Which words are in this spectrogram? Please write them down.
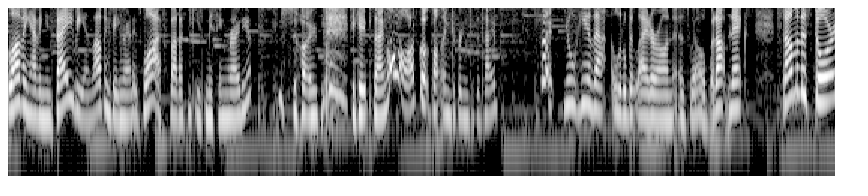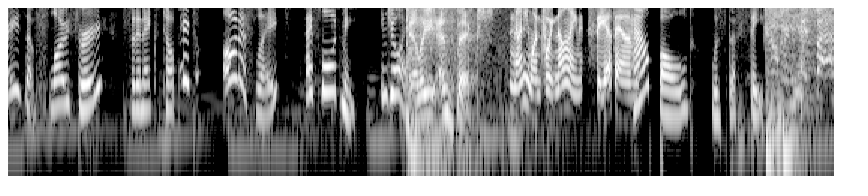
loving having his baby and loving being around his wife, but I think he's missing radio. So he keeps saying, Oh, I've got something to bring to the table. So you'll hear that a little bit later on as well. But up next, some of the stories that flow through for the next topic, honestly, they floored me. Enjoy. Ellie and Bex. 91.9 Sea FM. How bold was the thief? You've been hit by,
